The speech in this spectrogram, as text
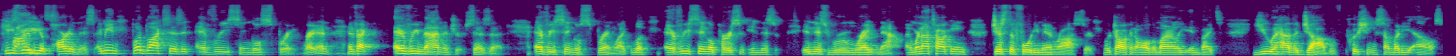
He's right. going to be a part of this. I mean, Bud Black says it every single spring, right? And in fact, every manager says that every single spring. Like, look, every single person in this in this room right now. And we're not talking just the 40 man roster. We're talking all the minor league invites. You have a job of pushing somebody else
